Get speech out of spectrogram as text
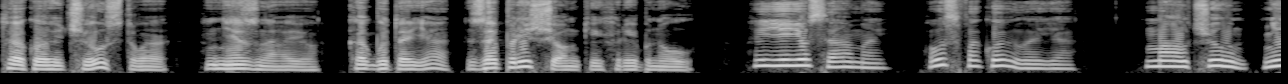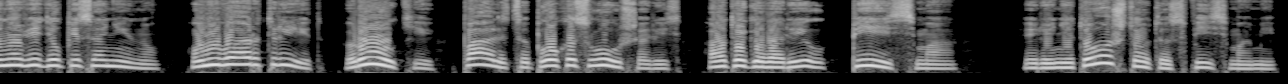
«Такое чувство, не знаю, как будто я запрещенки хребнул». Ее самой, успокоила я. Молчун ненавидел писанину. У него артрит, руки, пальцы плохо слушались. А ты говорил «письма». Или не то что-то с письмами.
